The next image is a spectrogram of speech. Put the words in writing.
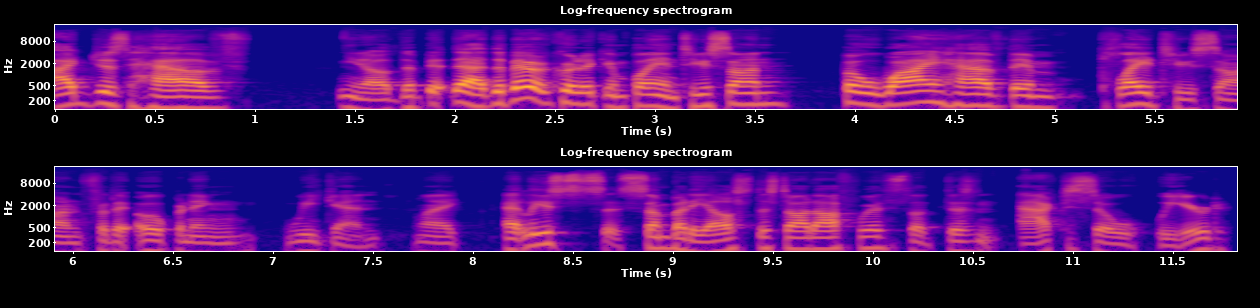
I'd just have you know the the, the Barracuda can play in Tucson, but why have them play Tucson for the opening weekend? Like at least somebody else to start off with, so it doesn't act so weird.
